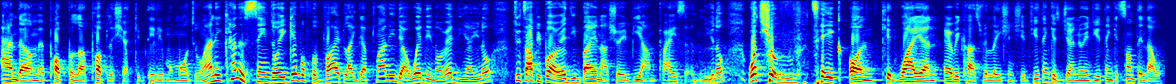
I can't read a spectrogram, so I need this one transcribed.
and um, a popular publisher, Dele Momodu, and it kind of seemed, or he gave off a vibe like they're planning their wedding already, and you know, Twitter people are already buying Asoebi and price, and you know, what's your take on Kiddwaya and Erica's relationship? Do you think it's genuine? Do you think it's something that will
